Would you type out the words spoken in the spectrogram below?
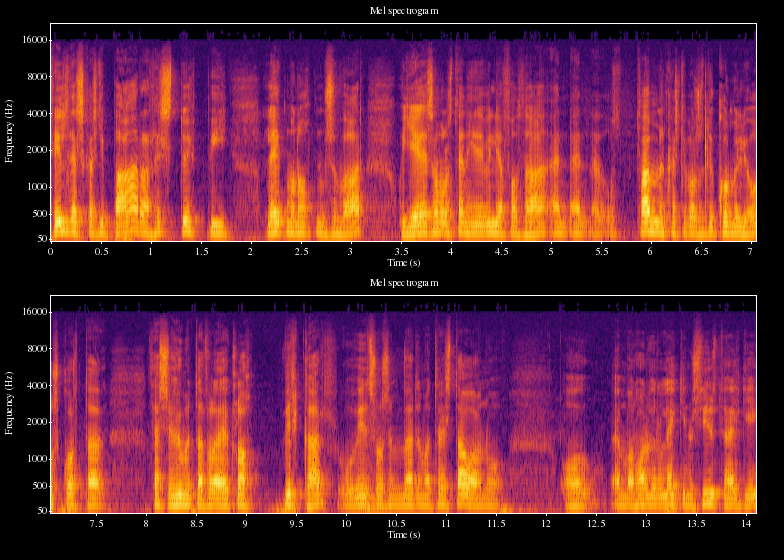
til þess kannski bara hrist upp í leikmannóknum sem var og ég er samanlega stenni, ég vilja að fá það en, en það mun kannski bara svolítið komið ljós hvort að þessi hugmyndafræði klopp virkar og við mm. svo sem verðum að treysta á hann og, og ef maður horfir á leikinu síðustu helgi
